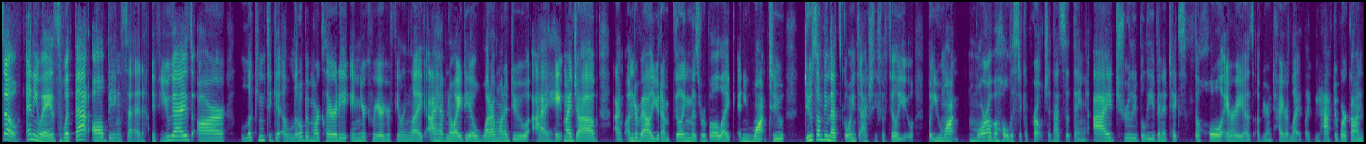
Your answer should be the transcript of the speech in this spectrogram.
So, anyways, with that all being said, if you guys are looking to get a little bit more clarity in your career, you're feeling like, I have no idea what I want to do. I hate my job. I'm undervalued. I'm feeling miserable. Like, and you want to do something that's going to actually fulfill you, but you want more of a holistic approach. And that's the thing. I truly believe in it takes the whole areas of your entire life. Like we have to work on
